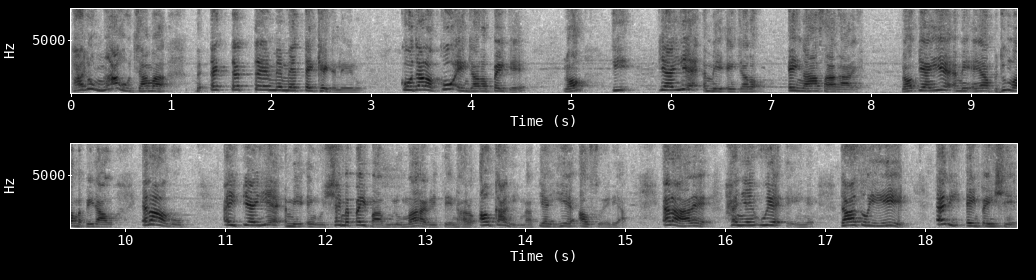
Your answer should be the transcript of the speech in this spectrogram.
ဘာလို့ငါ့ကိုကြားမှာတက်တက်တဲမဲမဲတိတ်ခိတ်တယ်လေလို့ကိုကြတော့ကိုအိမ်ကြတော့ပိတ်တယ်နော်ဒီပြန်ရဲ့အမေအိမ်ကြတော့အိမ်ငါစားထားတယ်နော်ပြန်ရဲ့အမေအိမ်ကဘယ်သူမှမပေးတာဘူးအဲ့ဒါကို အဲ့ပြန်ရဲ့အမေအိမ်ကိုရှိတ်မပိတ်ပါဘူးလို့မာရီတင်ထားတော့အောက်ကနေမှပြန်ရဲ့အောက်ဆွဲတယ်အဲ့ဒါတဲ့ဟန်ငိန်ဦးရဲ့အိမ်နဲ့ဒါဆိုရင်အဲ့ဒီအိမ်ပိန်ရှင်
